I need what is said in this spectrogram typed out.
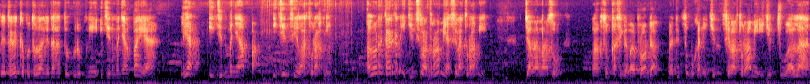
BTW kebetulan kita satu grup nih, izin menyapa ya. Lihat, izin menyapa, izin silaturahmi. Kalau rekan-rekan izin silaturahmi ya silaturahmi. Jangan langsung langsung kasih gambar produk. Berarti itu bukan izin silaturahmi, izin jualan.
